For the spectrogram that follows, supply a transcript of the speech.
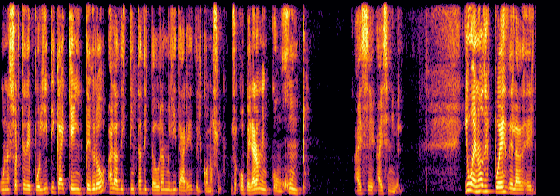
una suerte de política que integró a las distintas dictaduras militares del Cono Sur. operaron en conjunto a ese, a ese nivel. Y bueno, después de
